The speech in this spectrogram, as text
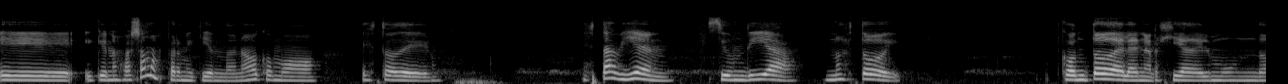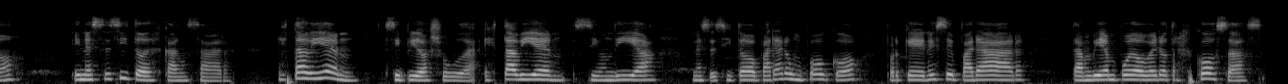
eh, y que nos vayamos permitiendo, ¿no? Como esto de, está bien si un día no estoy con toda la energía del mundo y necesito descansar. Está bien si pido ayuda, está bien si un día necesito parar un poco, porque en ese parar también puedo ver otras cosas.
